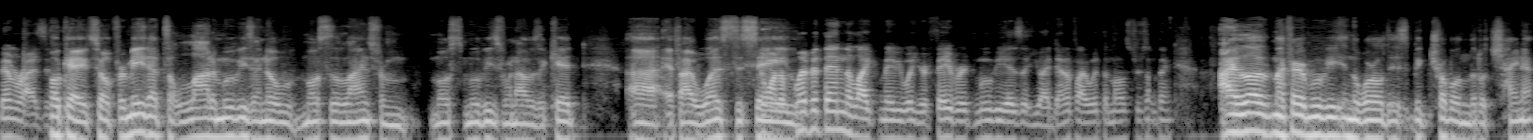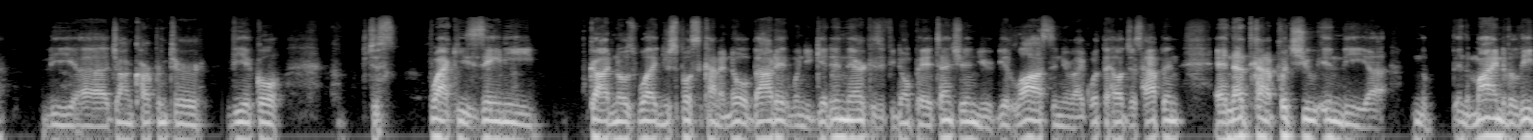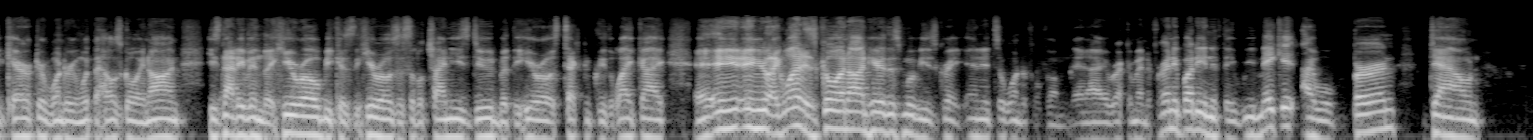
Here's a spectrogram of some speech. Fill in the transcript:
memorize it. Okay, so for me, that's a lot of movies. I know most of the lines from most movies when I was a kid. Uh, if I was to You say, want to flip it then to like maybe what your favorite movie is that you identify with the most or something? I love my favorite movie in the world is Big Trouble in Little China, the uh, John Carpenter vehicle, just wacky, zany, God knows what. And you're supposed to kind of know about it when you get in there because if you don't pay attention, you get lost and you're like, "What the hell just happened?" And that kind of puts you in the uh, in the in the mind of the lead character, wondering what the hell's going on. He's not even the hero because the hero is this little Chinese dude, but the hero is technically the white guy. And, and, and you're like, what is going on here? This movie is great. And it's a wonderful film. And I recommend it for anybody. And if they remake it, I will burn down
